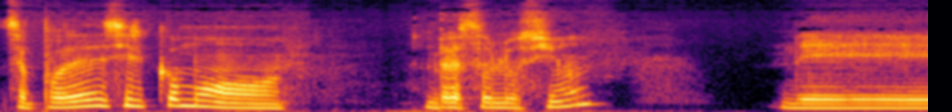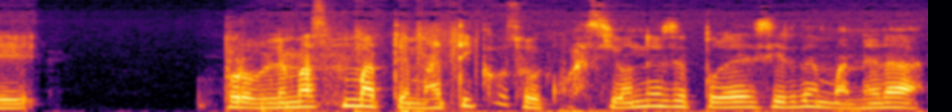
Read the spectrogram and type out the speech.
se puede decir como resolución de problemas matemáticos o ecuaciones, se puede decir de manera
